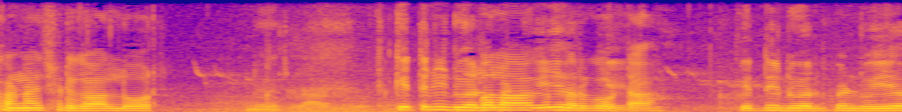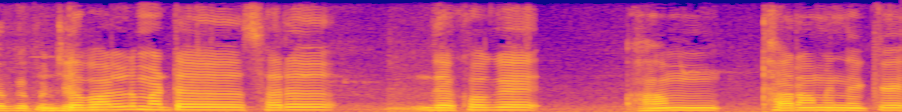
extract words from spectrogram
कन्ना छिड़गाल लोर। कितनी डेवलपमेंट है कितनी डेवलपमेंट हुई है आपके पंचायत डेवलपमेंट सर देखोगे हम अठारह महीने के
